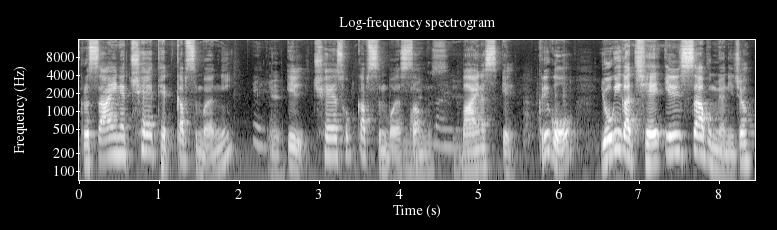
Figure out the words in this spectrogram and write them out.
그리고 사인의 최대값은 뭐였니? 1. 1. 최소값은 뭐였어? 마이너스 일. 마이너스 1. 그리고 여기가 제1사분면이죠.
